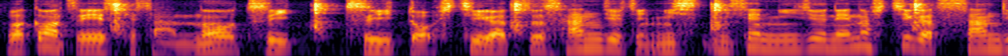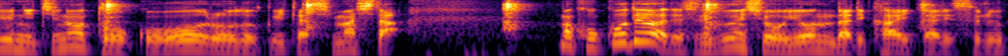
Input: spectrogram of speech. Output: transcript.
若松英介さんのツイート、7月30日、2020年の7月30日の投稿を朗読いたしました。まあ、ここではですね、文章を読んだり書いたりする、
